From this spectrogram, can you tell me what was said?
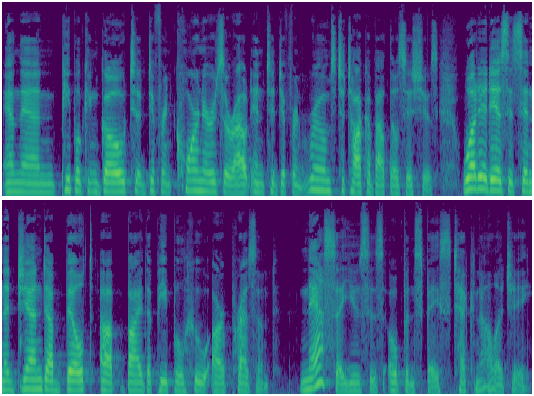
and then people can go to different corners or out into different rooms to talk about those issues. What it is, it's an agenda built up by the people who are present. NASA uses open space technology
